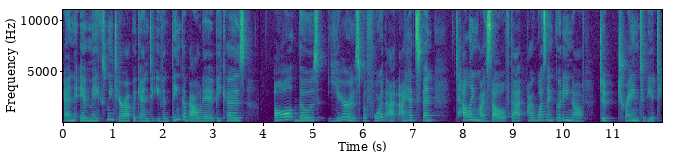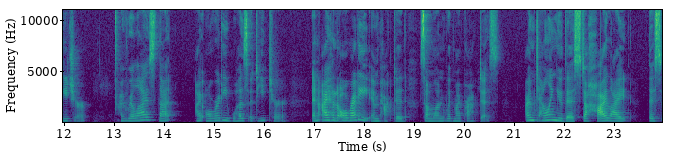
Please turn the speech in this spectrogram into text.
And it makes me tear up again to even think about it because all those years before that, I had spent telling myself that I wasn't good enough to train to be a teacher. I realized that I already was a teacher and I had already impacted someone with my practice. I'm telling you this to highlight this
